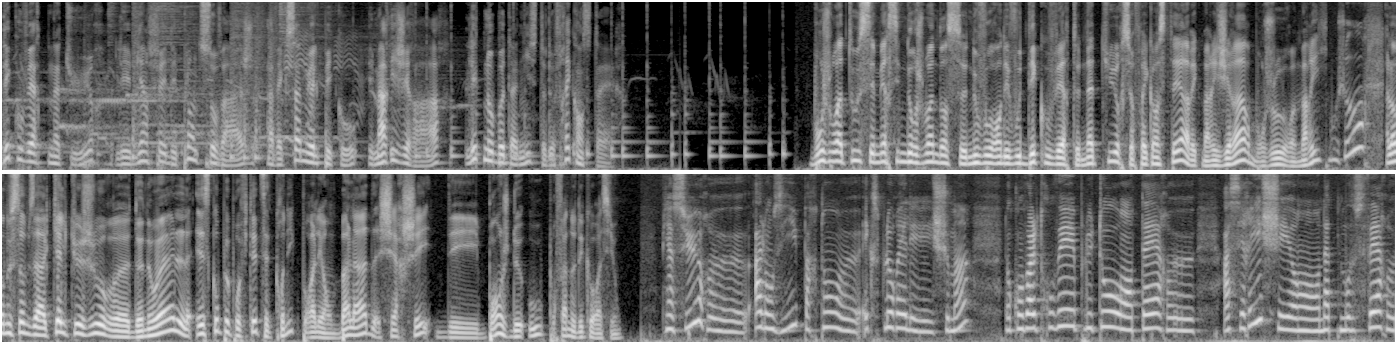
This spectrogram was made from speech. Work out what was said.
Découverte nature, les bienfaits des plantes sauvages avec Samuel Péco et Marie Gérard, l'ethnobotaniste de Fréquence Terre. Bonjour à tous et merci de nous rejoindre dans ce nouveau rendez-vous découverte nature sur Fréquence Terre avec Marie Girard. Bonjour Marie. Bonjour. Alors nous sommes à quelques jours euh, de Noël. Est-ce qu'on peut profiter de cette chronique pour aller en balade chercher des branches de houx pour faire nos décorations? Bien sûr, euh, allons-y, partons euh, explorer les chemins. Donc on va le trouver plutôt en terre assez riche et en atmosphère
